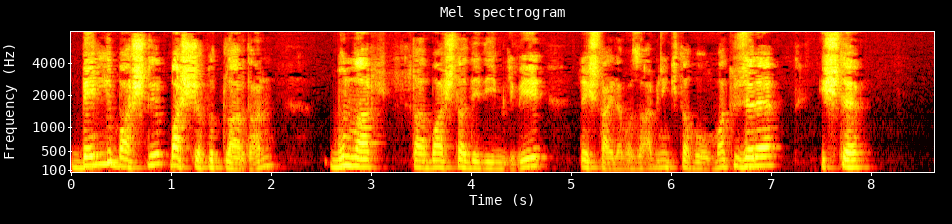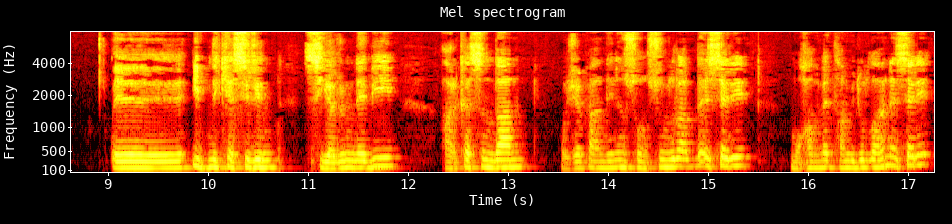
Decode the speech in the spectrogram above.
belli başlı başyapıtlardan, bunlar da başta dediğim gibi Aylamaz abinin kitabı olmak üzere, işte e, İbni Kesir'in Siyarün Nebi, arkasından Hoca Efendi'nin Sonsundur adlı eseri, Muhammed Hamidullah'ın eseri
